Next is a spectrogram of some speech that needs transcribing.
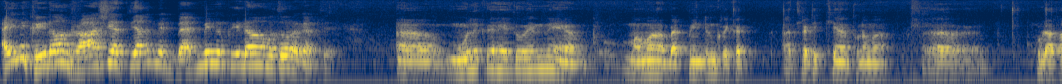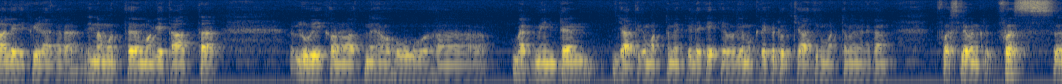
ඇයි මේ ක්‍රීඩාවන් රාශියක් තියාගෙන මේ බැඩ්මින්ටන් ක්‍රීඩාවම තෝරගත්තේ? මූලික හේතුව වෙන්නේ මම බැඩ්මින්ටන් ක්‍රිකට් ඇත්ලටික් කියන තුනම කුඩා කාලේදී ක්‍රීඩා කරා. ඒ නමුත් මගේ තාත්තා ලුවී කරුණරත්න ඔහු බැඩ්මින්ටන් ජාතික මට්ටමේ ක්‍රීඩකයෙක්. ඒ වගේම ක්‍රිකටුත් ජාතික මට්ටමේ වෙනකන් first 11 first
